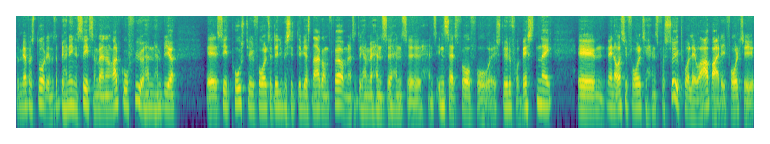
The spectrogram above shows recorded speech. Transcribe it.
som jeg forstår det, så bliver han egentlig set som en ret god fyr. Han, han bliver øh, set positivt i forhold til det, lige præcis det, vi har snakket om før, men altså det her med hans, øh, hans, øh, hans indsats for at få øh, støtte fra Vesten af, øh, men også i forhold til hans forsøg på at lave arbejde i forhold til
